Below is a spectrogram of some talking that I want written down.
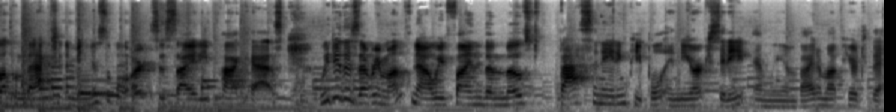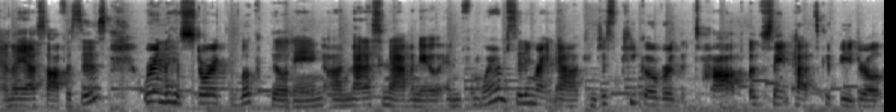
Welcome back to the Municipal Art Society podcast. We do this every month now. We find the most fascinating people in New York City and we invite them up here to the MAS offices. We're in the historic Look building on Madison Avenue, and from where I'm sitting right now, I can just peek over the top of St. Pat's Cathedral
